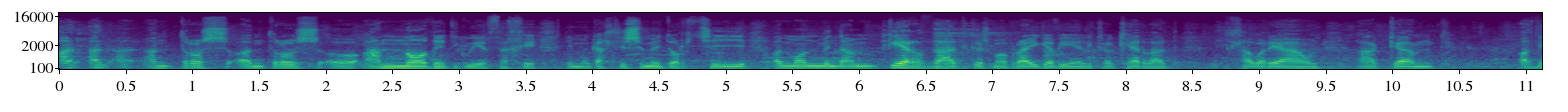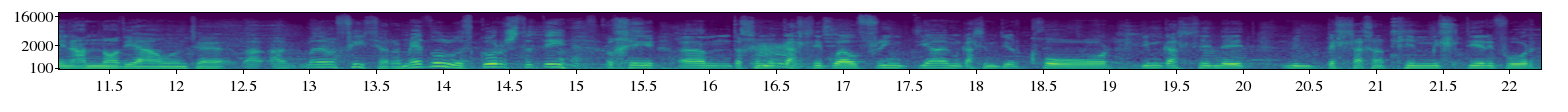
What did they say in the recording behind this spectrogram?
Andros, andros o anodd i gwirth chi, ddim yn gallu symud o'r tŷ, ond mae'n mynd am gerddad, gos mae braig a fi yn licio cerddad llawer iawn, ac um, oedd hi'n anodd iawn. Te. A, a, mae'n ffeithio ar y meddwl, wrth gwrs, dydy. Ych chi, um, dych chi'n gallu gweld ffrindiau, mae'n gallu mynd i'r cor, ddim gallu neud, mynd bellach na 5 milltir i ffwr,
